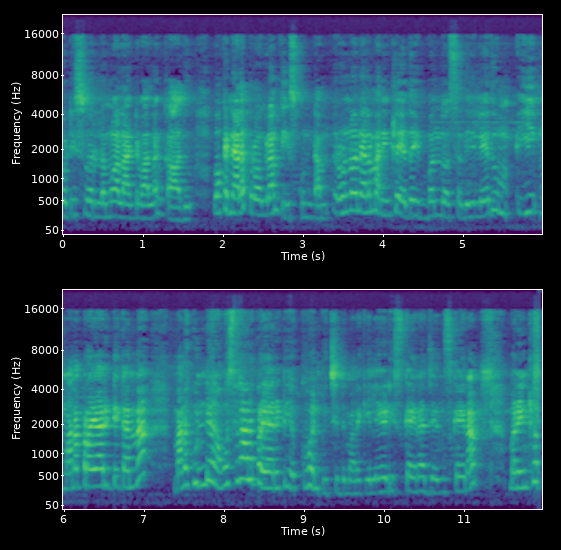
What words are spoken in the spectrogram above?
కోటీశ్వరులము అలాంటి వాళ్ళం కాదు. ఒక నెల ప్రోగ్రామ్ తీసుకుంటాం. రెండో నెల మన ఇంట్లో ఏదో ఇబ్బంది వస్తుంది. లేదు ఈ మన ప్రయారిటీ కన్నా మనకుండే అవసరాల ప్రయారిటీ ఎక్కువ అనిపించింది మనకి. లేడీస్కైనా జెంట్స్కైనా మన ఇంట్లో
